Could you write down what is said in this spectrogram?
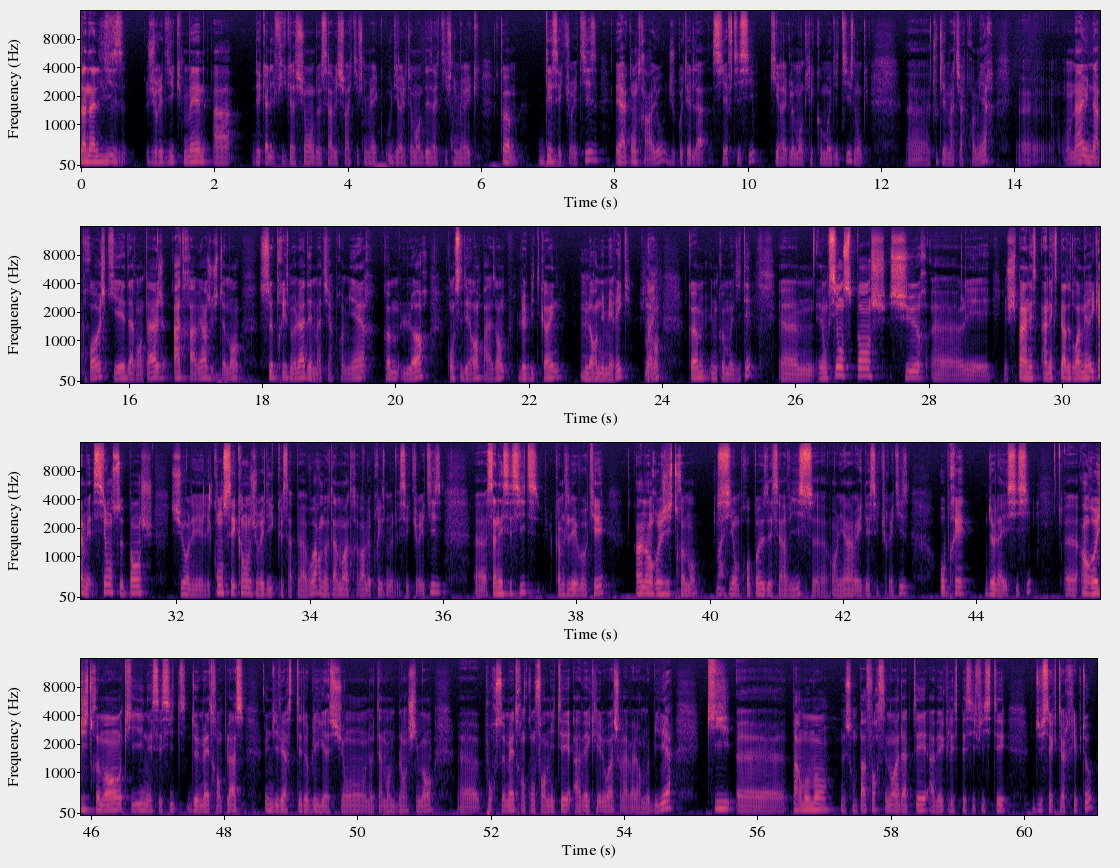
analyses juridiques mènent à des qualifications de services sur actifs numériques ou directement des actifs numériques comme des securities, et à contrario, du côté de la CFTC, qui réglemente les commodities, donc euh, toutes les matières premières, euh, on a une approche qui est davantage à travers justement ce prisme-là des matières premières, comme l'or, considérant par exemple le Bitcoin, mmh. l'or numérique, finalement, comme une commodité. Euh, et donc si on se penche sur euh, les... Je ne suis pas un, expert de droit américain, mais si on se penche sur les, conséquences juridiques que ça peut avoir, notamment à travers le prisme des securities, euh, ça nécessite, comme je l'ai évoqué, un enregistrement, si on propose des services en lien avec des securities, auprès de la SEC. Euh, enregistrement qui nécessite de mettre en place une diversité d'obligations, notamment de blanchiment, euh, pour se mettre en conformité avec les lois sur la valeur mobilière, qui euh, par moment ne sont pas forcément adaptées avec les spécificités du secteur crypto,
